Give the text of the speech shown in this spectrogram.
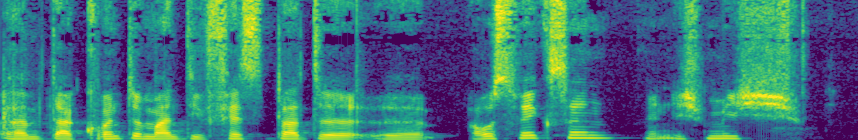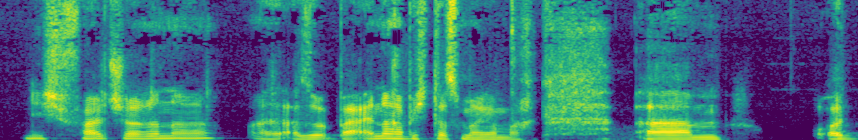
Ähm, da konnte man die Festplatte äh, auswechseln, wenn ich mich nicht falsch erinnere. Also bei einer habe ich das mal gemacht. Ähm, und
